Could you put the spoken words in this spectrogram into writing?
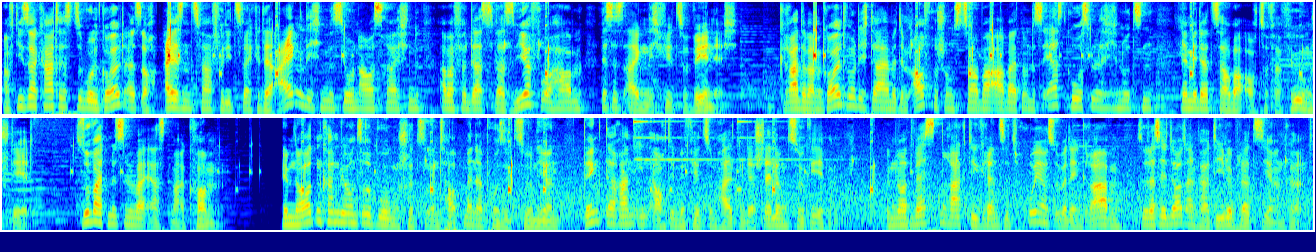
Auf dieser Karte ist sowohl Gold als auch Eisen zwar für die Zwecke der eigentlichen Mission ausreichend, aber für das, was wir vorhaben, ist es eigentlich viel zu wenig. Gerade beim Gold wollte ich daher mit dem Auffrischungszauber arbeiten und es erst großflächig nutzen, wenn mir der Zauber auch zur Verfügung steht. Soweit müssen wir aber erstmal kommen. Im Norden können wir unsere Bogenschützen und Hauptmänner positionieren, denkt daran, ihnen auch den Befehl zum Halten der Stellung zu geben. Im Nordwesten ragt die Grenze Trojas über den Graben, sodass ihr dort ein paar Diebe platzieren könnt.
